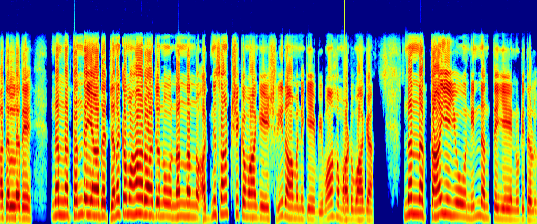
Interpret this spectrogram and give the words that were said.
ಅದಲ್ಲದೆ ನನ್ನ ತಂದೆಯಾದ ಜನಕ ಮಹಾರಾಜನು ನನ್ನನ್ನು ಅಗ್ನಿಸಾಕ್ಷಿಕವಾಗಿ ಶ್ರೀರಾಮನಿಗೆ ವಿವಾಹ ಮಾಡುವಾಗ ನನ್ನ ತಾಯಿಯು ನಿನ್ನಂತೆಯೇ ನುಡಿದಳು.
